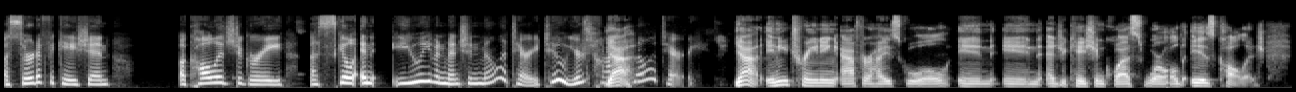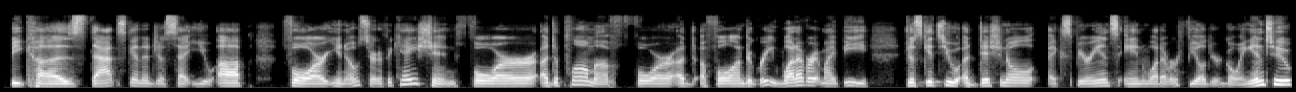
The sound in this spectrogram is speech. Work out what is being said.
a certification, a college degree, a skill, and you even mentioned military too. You're talking yeah. military yeah any training after high school in in education quest world is college because that's going to just set you up for you know certification for a diploma for a, a full-on degree whatever it might be just gets you additional experience in whatever field you're going into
